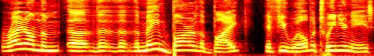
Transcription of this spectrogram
right on the, uh, the, the the main bar of the bike, if you will, between your knees,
